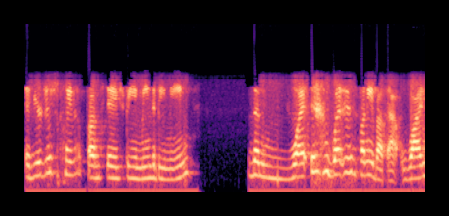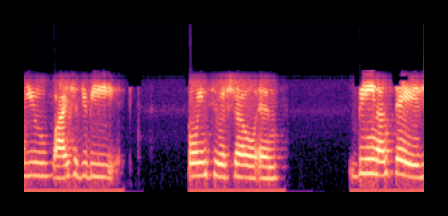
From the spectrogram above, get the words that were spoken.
If you're just playing up on stage being mean to be mean, then what what is funny about that? Why do you why should you be going to a show and being on stage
